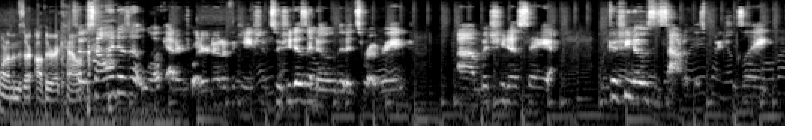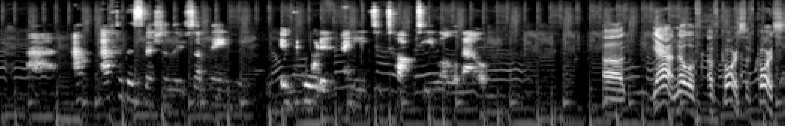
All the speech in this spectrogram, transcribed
One of them is their other account. So. Sally doesn't look at her Twitter notifications, so she doesn't know that it's road rage. Um, but she does say, because she knows the sound at this point, she's like, uh, after this mission, there's something important I need to talk to you all about. Uh, yeah, no, of, of course, of course.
